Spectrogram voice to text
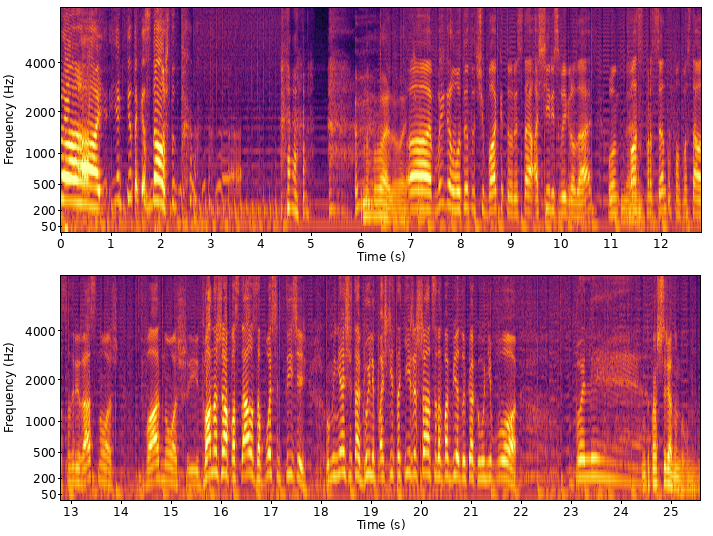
а, я, я так и знал, что... Ну, бывает, бывает. А, выиграл вот этот чувак, который ставил... Асирис выиграл, да? Он Да. 20% он поставил, смотри, раз нож, два нож и... Два ножа поставил за 8 тысяч! У меня, считай, были почти такие же шансы на победу, как и у него. Блин. Ну, ты почти рядом был у меня.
